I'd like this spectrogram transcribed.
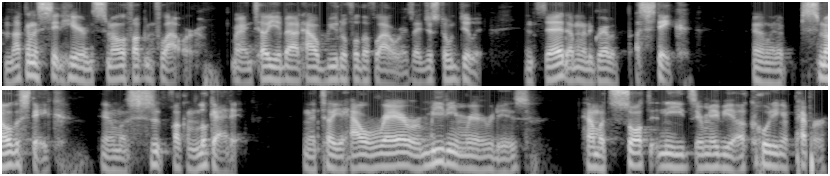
I'm not going to sit here and smell a fucking flower, right, and tell you about how beautiful the flower is. I just don't do it. Instead, I'm going to grab a, a steak and I'm going to smell the steak and I'm going to fucking look at it. I'm going to tell you how rare or medium rare it is, how much salt it needs, or maybe a coating of pepper.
